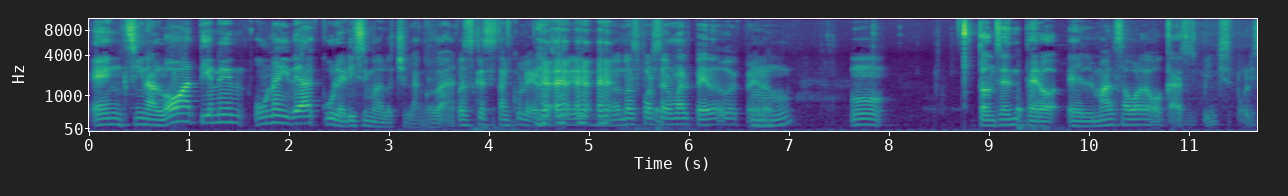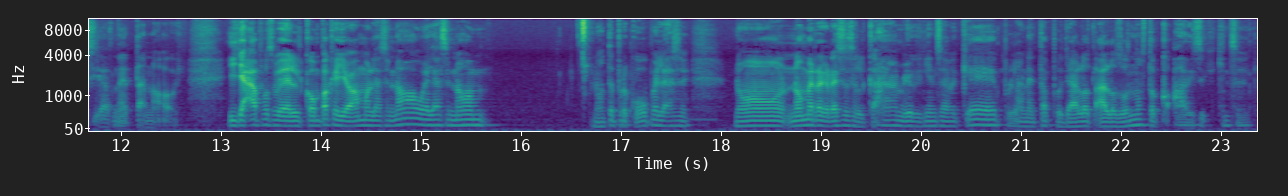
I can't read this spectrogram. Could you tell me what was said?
en Sinaloa tienen una idea culerísima de los chilangos, ¿verdad? Pues es que se están culeros, güey. no, es por ser mal pedo, güey, pero. Mm. Entonces, pero el mal sabor de boca de esos pinches policías, neta, no, güey. Y ya, pues el compa que llevamos le hace, no, güey, le hace, no no te preocupes, le hace, no, no me regreses el cambio, que quién sabe qué, pues la neta, pues ya a los dos nos tocó, dice que quién sabe qué.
